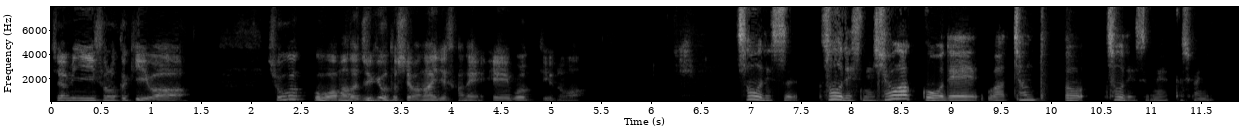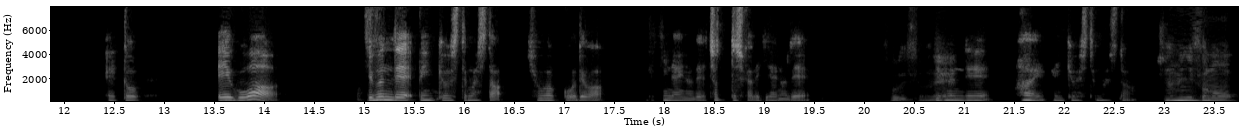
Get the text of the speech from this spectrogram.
ちなみにその時は、小学校はまだ授業としてはないですかね、英語っていうのは。そうです。そうですね。小学校ではちゃんと、そうですよね。確かに。えっと、英語は自分で勉強してました。小学校ではできないので、ちょっとしかできないので、そうですよ自ね。分で、はい、勉強してました。ちなみにその、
